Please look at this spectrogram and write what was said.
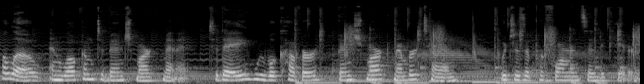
Hello, and welcome to Benchmark Minute. Today we will cover benchmark number 10, which is a performance indicator.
